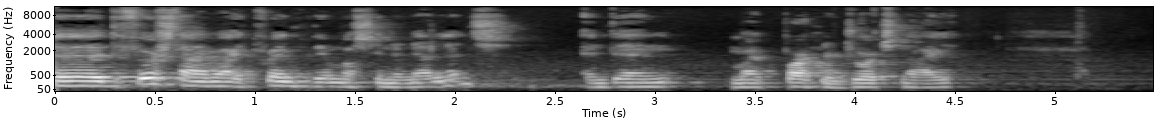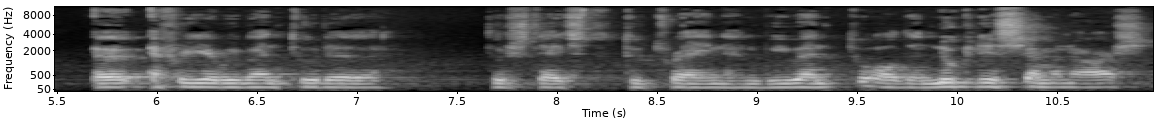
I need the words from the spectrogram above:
Uh, the first time I trained with him was in the Netherlands, and then my partner George and I, uh, every year we went to the to States to train, and we went to all the nucleus seminars.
